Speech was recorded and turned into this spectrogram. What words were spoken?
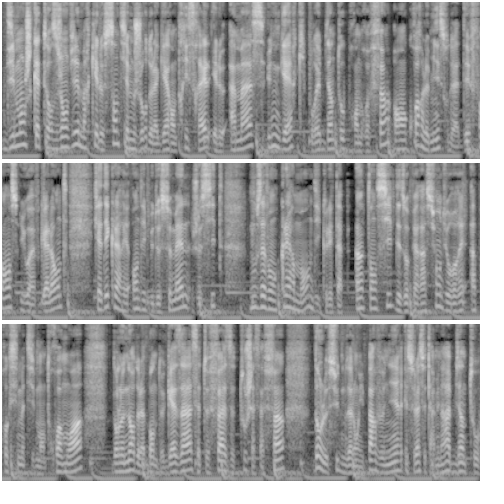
Dimanche 14 janvier marquait le centième jour de la guerre entre Israël et le Hamas, une guerre qui pourrait bientôt prendre fin, à en croire le ministre de la Défense, Yoav Galant, qui a déclaré en début de semaine, je cite, Nous avons clairement dit que l'étape intensive des opérations durerait approximativement trois mois. Dans le nord de la bande de Gaza, cette phase touche à sa fin dans le sud, nous allons y parvenir et cela se terminera bientôt.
